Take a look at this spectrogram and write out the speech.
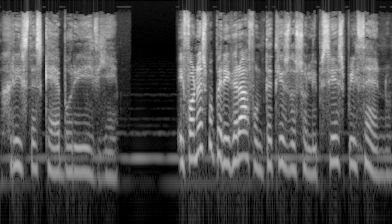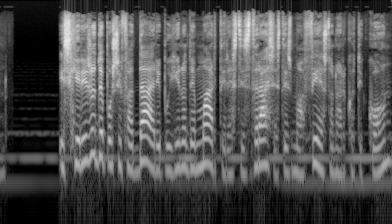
χρήστες και έμποροι ίδιοι. Οι φωνές που περιγράφουν τέτοιες δοσοληψίες πληθαίνουν. Ισχυρίζονται πως οι φαντάροι που γίνονται μάρτυρες στις δράσεις της μαφίας των ναρκωτικών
